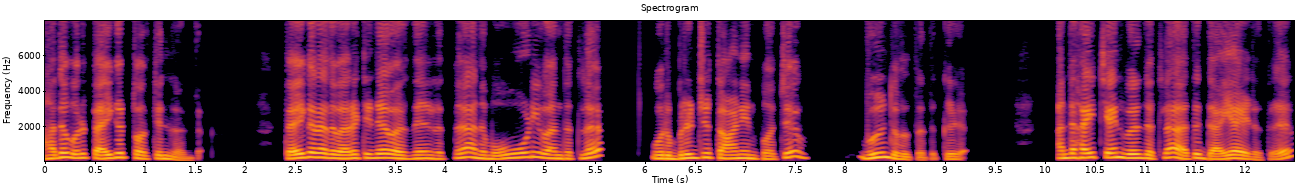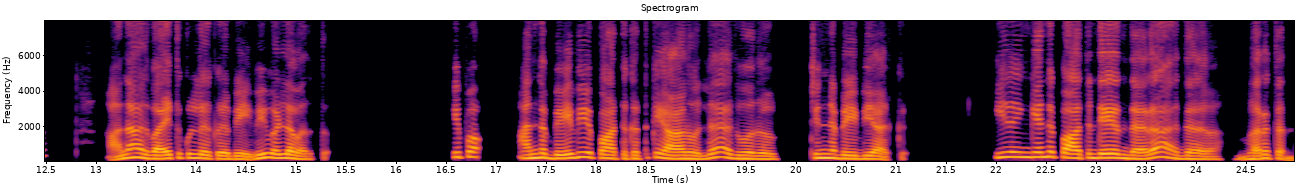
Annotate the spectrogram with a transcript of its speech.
அதை ஒரு டைகர் துரத்தின்னு வருது டைகர் அதை விரட்டிட்டே வருதுன்றது அது ஓடி வந்ததுல ஒரு பிரிட்ஜு தாணின்னு போச்சு விழுந்துருது அது கீழே. அந்த ஹை செயின் விழுந்ததுல அது தயாயிடுது ஆனால் அது வயத்துக்குள்ள இருக்கிற பேபி வெளில வருது. இப்போ அந்த பேபியை பார்த்துக்கிறதுக்கு யாரும் இல்லை. அது ஒரு சின்ன பேபியா இருக்கு. இதை இங்கேருந்து பார்த்துட்டே இருந்தாரா அந்த பரதன்.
